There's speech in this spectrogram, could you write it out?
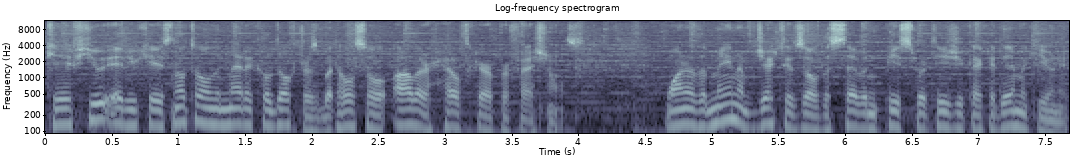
KFU educates not only medical doctors but also other healthcare professionals. One of the main objectives of the 7P Strategic Academic Unit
